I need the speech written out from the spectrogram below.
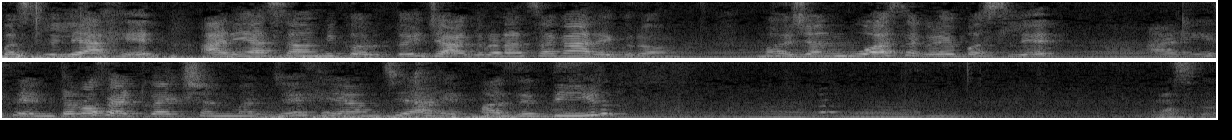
बसलेले आहेत आणि असं आम्ही करतोय जागरणाचा कार्यक्रम. भजन बुवा सगळे बसलेत. आणि सेंटर ऑफ अट्रॅक्शन म्हणजे हे आमचे आहेत माझे दीर. नमस्कार.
